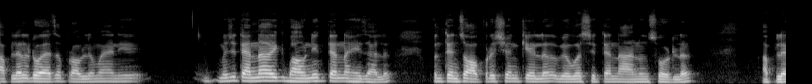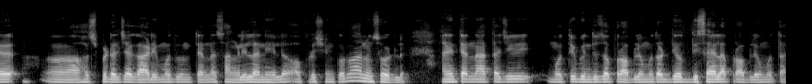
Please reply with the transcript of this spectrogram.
आपल्याला डोळ्याचा प्रॉब्लेम आहे आणि म्हणजे त्यांना एक भावनिक त्यांना हे झालं. पण त्यांचं ऑपरेशन केलं व्यवस्थित त्यांना आणून सोडलं. आपल्या हॉस्पिटलच्या गाडीमधून त्यांना सांगलीला नेलं ऑपरेशन करून आणून सोडलं. आणि त्यांना आता जी मोतीबिंदूचा प्रॉब्लेम होता देव दिसायला प्रॉब्लेम होता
